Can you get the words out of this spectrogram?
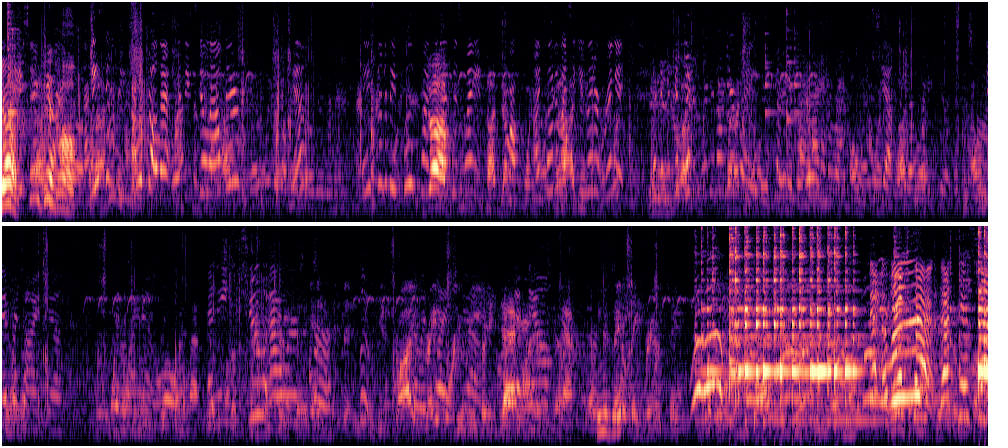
job. Thank you. He's going to be pooped all that. Was he still out there? Yeah. He's going to be pooped trying to pass his weight. I told him, I said, you better bring it. you better bring it on your weight. Yeah. Different time, yeah. And he's two hours per loop. So great, like, uh, exactly. Exactly. They, they that's his job.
